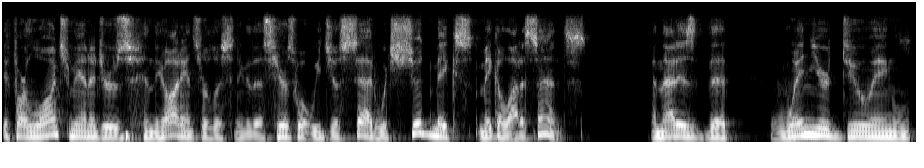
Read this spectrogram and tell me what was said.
if our launch managers in the audience are listening to this, here's what we just said, which should make make a lot of sense. And that is that when you're doing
